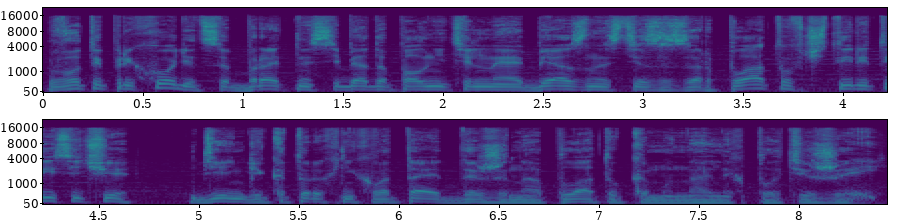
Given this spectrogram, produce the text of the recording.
Вот и приходится брать на себя дополнительные обязанности за зарплату в 4000, деньги которых не хватает даже на оплату коммунальных платежей.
